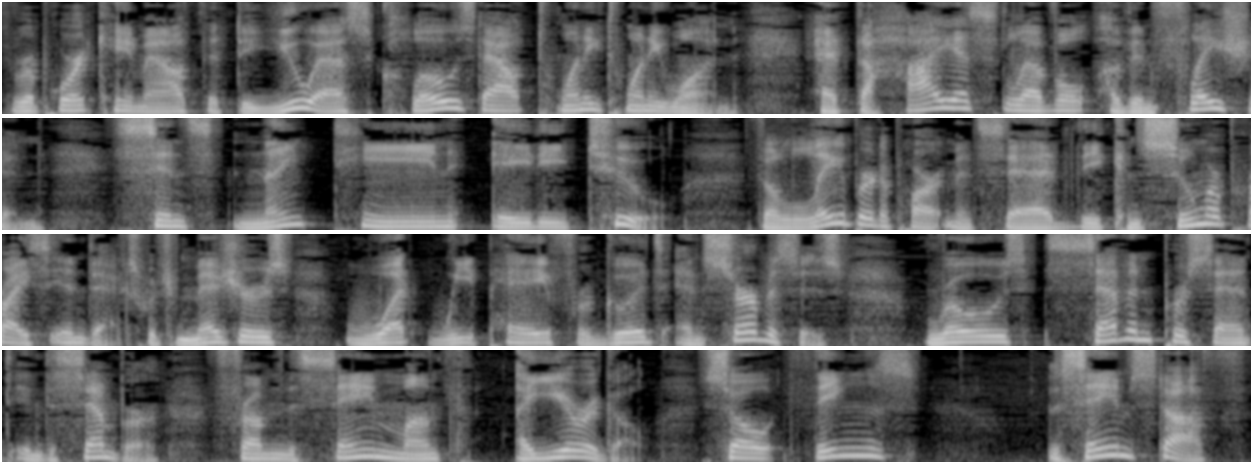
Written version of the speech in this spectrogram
the report came out that the U.S. closed out 2021 at the highest level of inflation since 1982. The Labor Department said the Consumer Price Index, which measures what we pay for goods and services, rose 7% in December from the same month a year ago. So things, the same stuff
